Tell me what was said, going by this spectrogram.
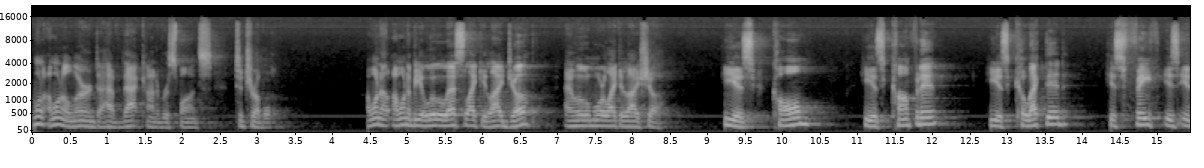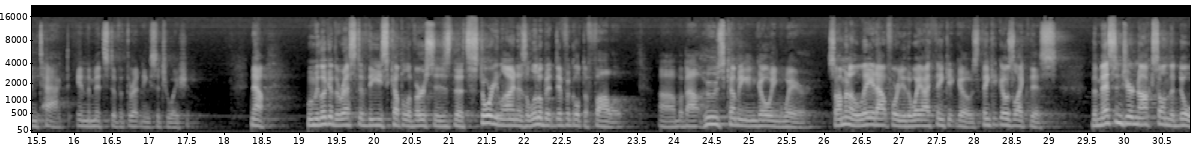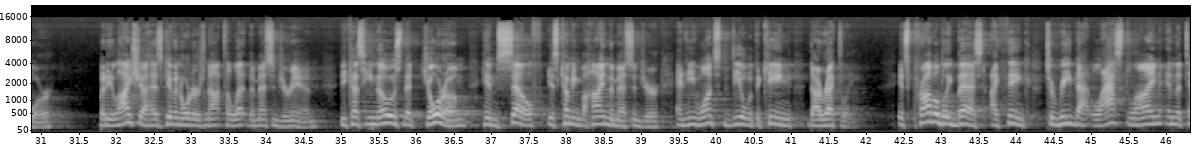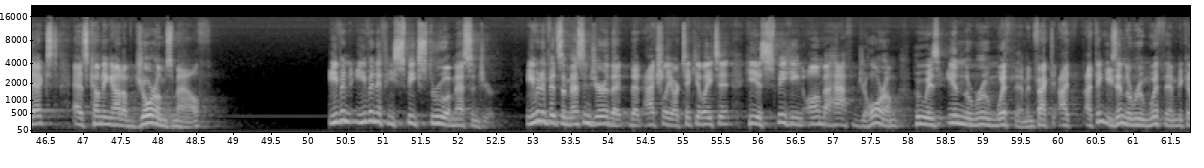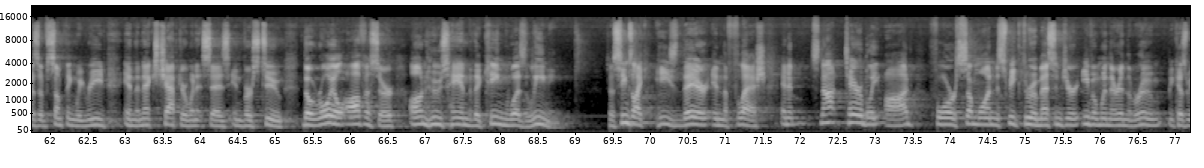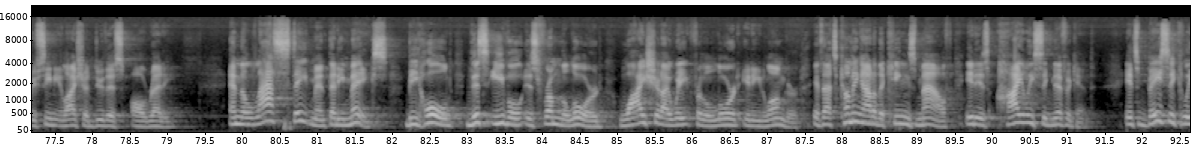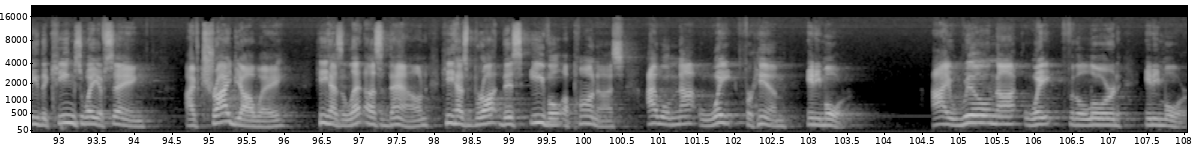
I want, I want to learn to have that kind of response to trouble. I want to, I want to be a little less like Elijah and a little more like Elisha. He is calm, he is confident, he is collected, his faith is intact in the midst of a threatening situation. Now, when we look at the rest of these couple of verses, the storyline is a little bit difficult to follow um, about who's coming and going where. So I'm going to lay it out for you the way I think it goes. Think it goes like this The messenger knocks on the door, but Elisha has given orders not to let the messenger in because he knows that Joram himself is coming behind the messenger and he wants to deal with the king directly. It's probably best, I think, to read that last line in the text as coming out of Joram's mouth, even, even if he speaks through a messenger. Even if it's a messenger that, that actually articulates it, he is speaking on behalf of Jehoram, who is in the room with them. In fact, I, I think he's in the room with them because of something we read in the next chapter when it says in verse 2 the royal officer on whose hand the king was leaning. So it seems like he's there in the flesh, and it's not terribly odd for someone to speak through a messenger even when they're in the room because we've seen Elisha do this already. And the last statement that he makes Behold, this evil is from the Lord. Why should I wait for the Lord any longer? If that's coming out of the king's mouth, it is highly significant. It's basically the king's way of saying, I've tried Yahweh. He has let us down. He has brought this evil upon us. I will not wait for him anymore. I will not wait for the Lord anymore.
